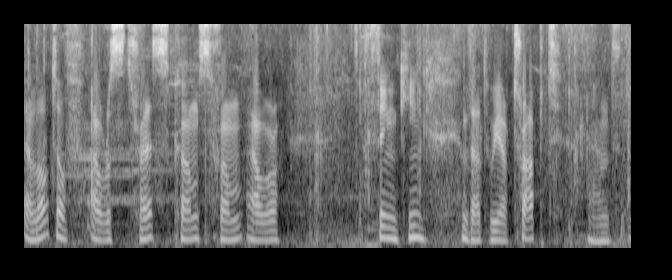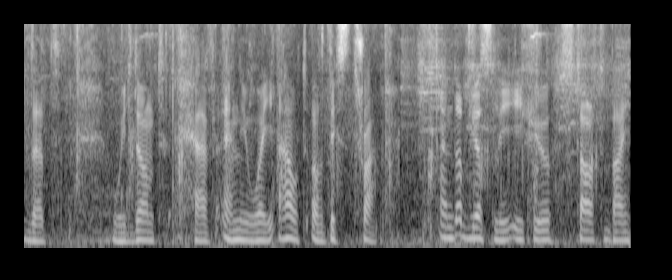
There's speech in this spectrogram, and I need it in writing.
a lot of our stress comes from our thinking that we are trapped and that we don't have any way out of this trap. And obviously, if you start by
